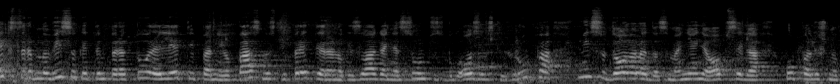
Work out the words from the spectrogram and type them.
ekstremno visoke temperature ljeti pa ni opasnosti pretjeranog izlaganja suncu zbog ozonskih rupa nisu dovele do do smanjenja opsega kupališnog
